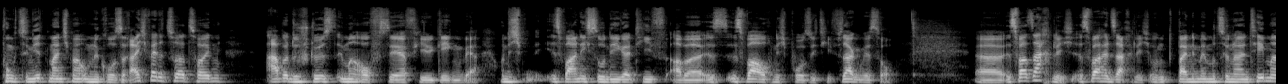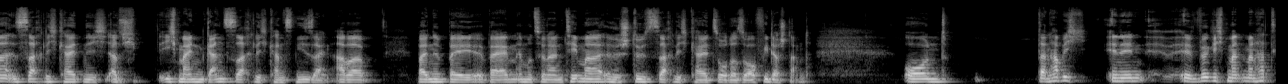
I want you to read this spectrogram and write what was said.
funktioniert manchmal, um eine große Reichweite zu erzeugen, aber du stößt immer auf sehr viel Gegenwehr. Und ich, es war nicht so negativ, aber es, es war auch nicht positiv, sagen wir es so. Äh, es war sachlich, es war halt sachlich. Und bei einem emotionalen Thema ist Sachlichkeit nicht, also ich, ich meine, ganz sachlich kann es nie sein, aber bei, ne, bei, bei einem emotionalen Thema äh, stößt Sachlichkeit so oder so auf Widerstand. Und dann habe ich in den äh, wirklich man man hat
